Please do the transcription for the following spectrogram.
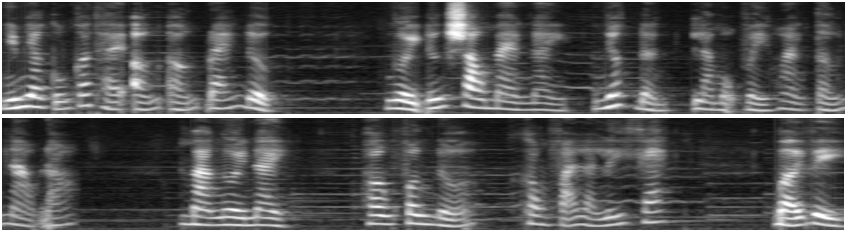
nhiễm nhân cũng có thể ẩn ẩn đoán được người đứng sau màn này nhất định là một vị hoàng tử nào đó. Mà người này, hơn phân nửa, không phải là lý khác. Bởi vì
